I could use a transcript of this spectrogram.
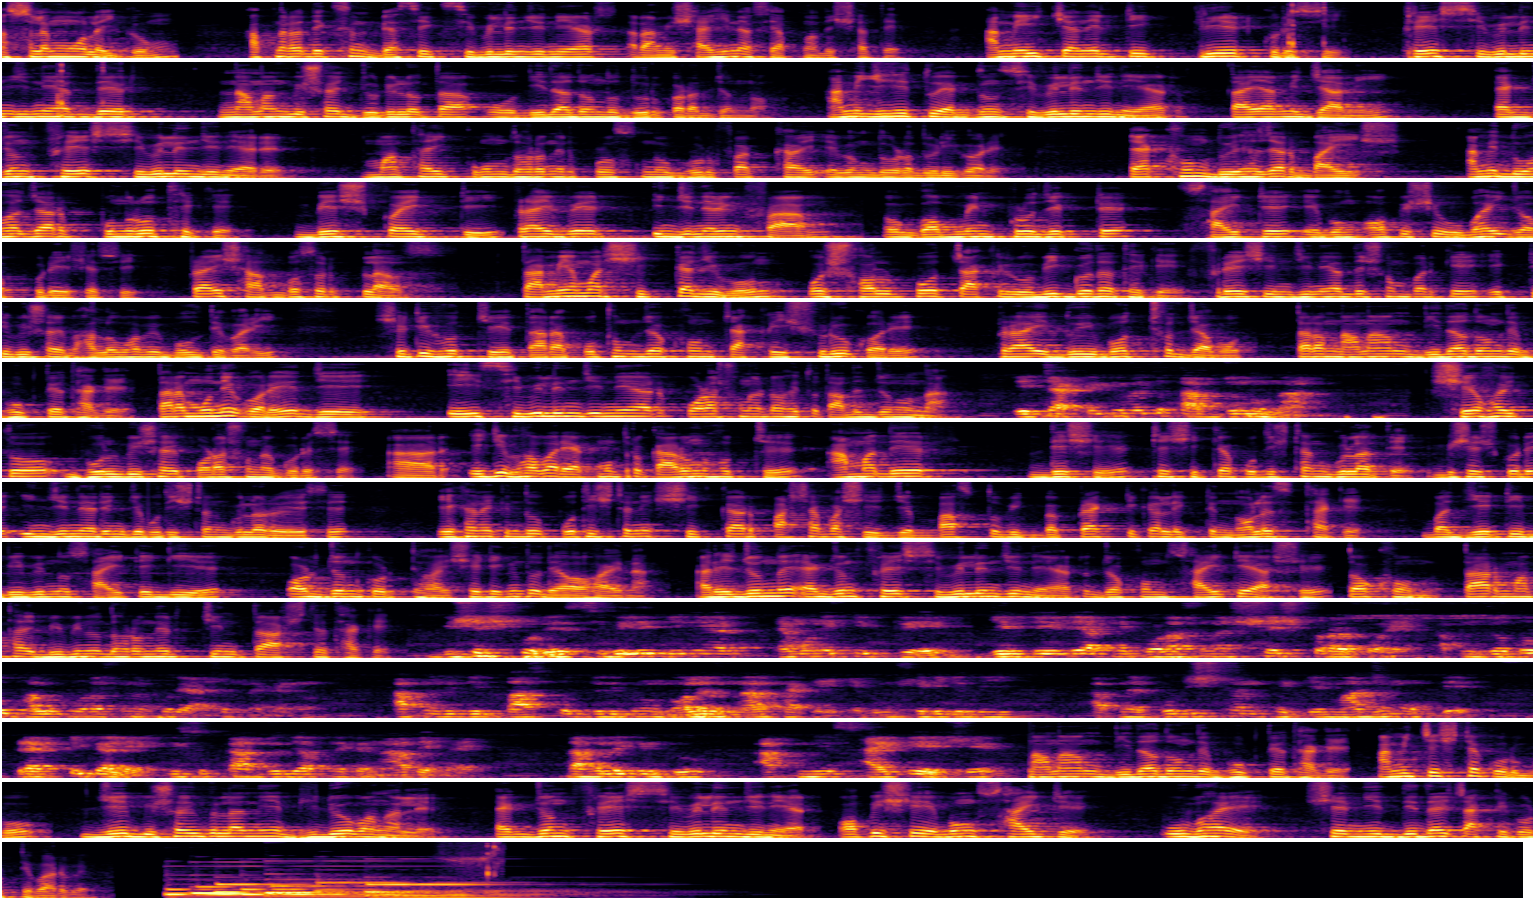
আসসালামু আলাইকুম। আপনারা দেখছেন বেসিক সিভিল ইঞ্জিনিয়ার্স আর আমি শাহিন আছি আপনাদের সাথে। আমি এই চ্যানেলটি ক্রিয়েট করেছি ফ্রেশ সিভিল ইঞ্জিনিয়ারদের নানান বিষয়ের জটিলতা ও দ্বিধাদ্বন্দ্ব দূর করার জন্য। আমি যেহেতু একজন সিভিল ইঞ্জিনিয়ার তাই আমি জানি একজন ফ্রেশ সিভিল ইঞ্জিনিয়ারের মাথায় কোন ধরনের প্রশ্ন ঘুরফাক খায় এবং দৌড়াদৌড়ি করে। এখন দুই হাজার বাইশ, আমি দু হাজার পনেরো থেকে বেশ কয়েকটি প্রাইভেট ইঞ্জিনিয়ারিং ফার্ম ও গভর্নমেন্ট প্রজেক্টে, সাইটে এবং অফিসে উভয় জব করে এসেছি, প্রায় সাত বছর প্লাস তা আমি আমার শিক্ষা জীবন ও স্বল্প চাকরির অভিজ্ঞতা থেকে ফ্রেশ ইঞ্জিনিয়ারদের সম্পর্কে একটি বিষয় ভালোভাবে বলতে পারি, সেটি হচ্ছে তারা প্রথম যখন চাকরি শুরু করে, প্রায় দুই বছর যাবৎ তারা নানান দ্বিধাদ্বন্দ্বে ভুগতে থাকে। তারা মনে করে যে এই সিভিল ইঞ্জিনিয়ার পড়াশোনাটা হয়তো তাদের জন্য না। এই চাকরিটি হয়তো তার জন্য না। সে হয়তো ভুল বিষয়ে পড়াশোনা করেছে। আর এটি ভাবার একমাত্র কারণ হচ্ছে আমাদের দেশে সে শিক্ষা প্রতিষ্ঠানগুলোতে, বিশেষ করে ইঞ্জিনিয়ারিং যে প্রতিষ্ঠানগুলো রয়েছে, এখানে কিন্তু প্রতিষ্ঠানিক শিক্ষার পাশাপাশি যে বাস্তবিক বা প্র্যাকটিক্যাল একটি নলেজ থাকে বা যেটি বিভিন্ন সাইটে গিয়ে অর্জন করতে হয়, সেটি কিন্তু দেওয়া হয় না। আর এই জন্য একজন ফ্রেশ সিভিল ইঞ্জিনিয়ার যখন সাইটে আসে, তখন তার মাথায় বিভিন্ন ধরনের চিন্তা আসতে থাকে। বিশেষ করে সিভিল ইঞ্জিনিয়ার এমন একটি ট্রেড যে ট্রেডে আপনি পড়াশোনা শেষ করার পরে, আপনি যত ভালো পড়াশোনা করে আসেন না কেন, আপনার যদি বাস্তব যদি কোনো নলেজ না থাকে এবং সেটি যদি আপনার প্রতিষ্ঠান থেকে মাঝে মধ্যে প্র্যাকটিক্যালে কিছু কাজ যদি আপনাকে না দেখায় তাহলে কিন্তু আপনি সাইটে এসে নানান দ্বিধাদ্বন্দ্বে ভুগতে থাকে। আমি চেষ্টা করব যে বিষয়গুলো নিয়ে ভিডিও বানালে একজন ফ্রেশ সিভিল ইঞ্জিনিয়ার অফিসে এবং সাইটে উভয়ে সে নির্দ্বিধায় চাকরি করতে পারবে।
